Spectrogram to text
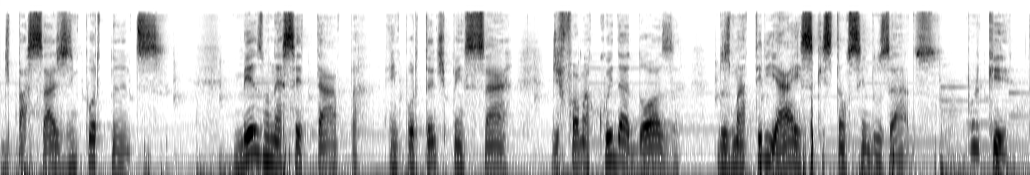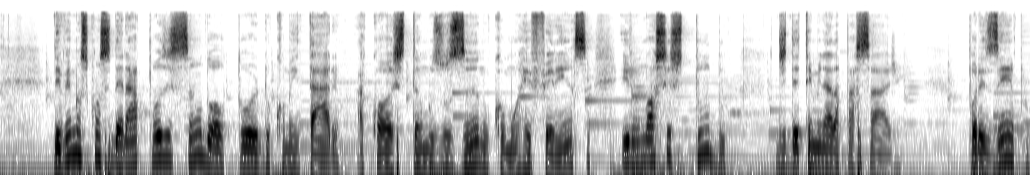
de passagens importantes. Mesmo nessa etapa, é importante pensar de forma cuidadosa nos materiais que estão sendo usados. Por quê? Devemos considerar a posição do autor do comentário, a qual estamos usando como referência e no nosso estudo de determinada passagem. Por exemplo,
